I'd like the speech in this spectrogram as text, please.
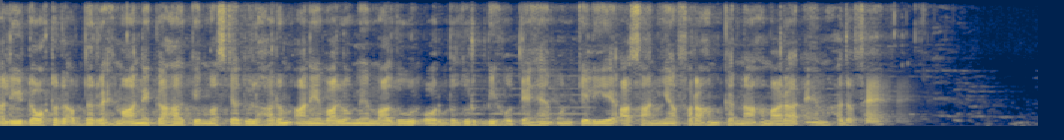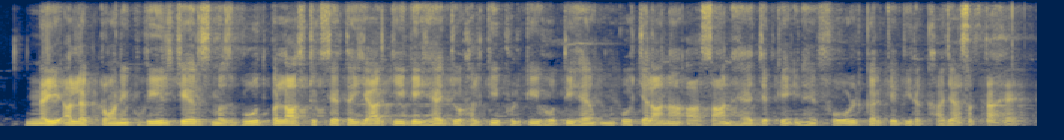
अली डॉक्टर अब्दुलरहमान ने कहा कि मस्जिदुल हरम आने वालों में माजूर और बुज़ुर्ग भी होते हैं। उनके लिए आसानियाँ फराहम करना हमारा अहम हदफ है। नई इलेक्ट्रॉनिक व्हील चेयर्स मज़बूत प्लास्टिक से तैयार की गई है। जो हल्की फुल्की होती है, उनको चलाना आसान है, जबकि इन्हें फोल्ड करके भी रखा जा सकता है।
